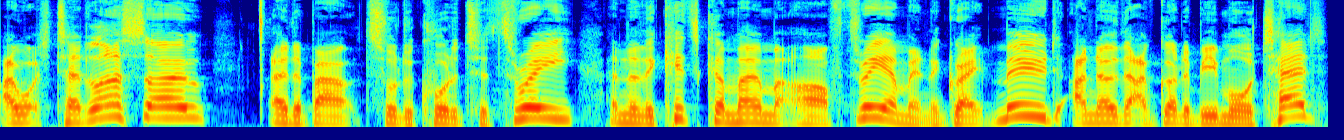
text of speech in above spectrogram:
I watch Ted Lasso at about sort of quarter to three, and then the kids come home at half three. I'm in a great mood. I know that I've got to be more Ted.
